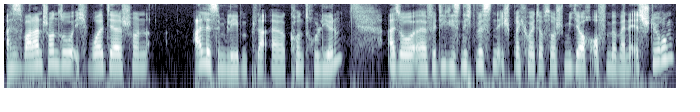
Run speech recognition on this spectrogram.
Also es war dann schon so, ich wollte ja schon alles im Leben äh, kontrollieren. Also äh, für die, die es nicht wissen, ich spreche heute auf Social Media auch offen über meine Essstörung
